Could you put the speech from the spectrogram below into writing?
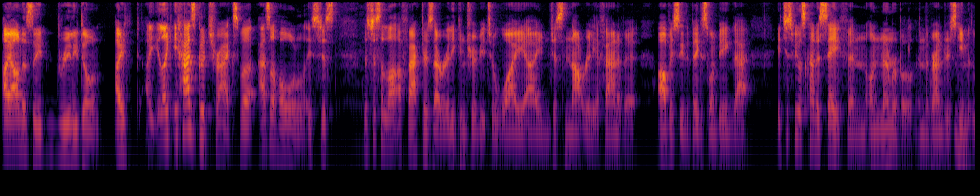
I honestly really don't. I, I like it has good tracks, but as a whole, it's just there's just a lot of factors that really contribute to why I'm just not really a fan of it. Obviously, the biggest one being that it just feels kind of safe and unmemorable in the grander scheme mm-hmm. of the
